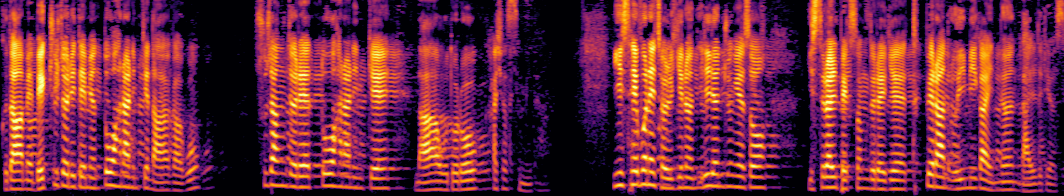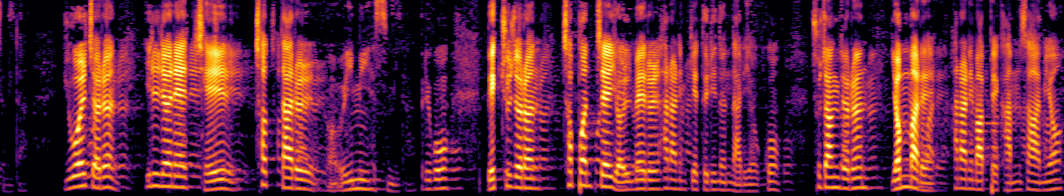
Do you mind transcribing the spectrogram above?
그 다음에 맥주절이 되면 또 하나님께 나아가고 수장절에 또 하나님께 나아오도록 하셨습니다. 이 세 번의 절기는 1년 중에서 이스라엘 백성들에게 특별한 의미가 있는 날들이었습니다. 6월절은 1년의 제일 첫 달을 어, 의미했습니다. 그리고 맥주절은 첫 번째 열매를 하나님께 드리는 날이었고 수장절은 연말에 하나님 앞에 감사하며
